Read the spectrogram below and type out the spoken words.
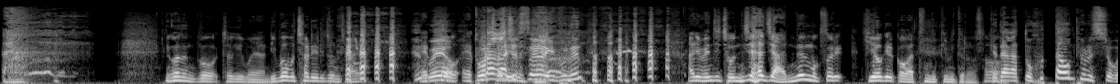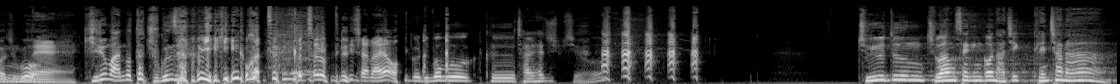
이거는 뭐 저기 뭐냐 reverb 처리를 좀 잘. 에코, 왜요? 에코 돌아가셨어요, 이분은? 아니 왠지 존재하지 않는 목소리 기억일 것 같은 느낌이 들어서. 게다가 또 홑따옴표를 쓰셔가지고 네. 기름 안 넣다 죽은 사람 얘기인 것 같은 것처럼 들리잖아요. 이거 reverb 그 잘 해주십시오. 주유등 주황색인 건 아직 괜찮아.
